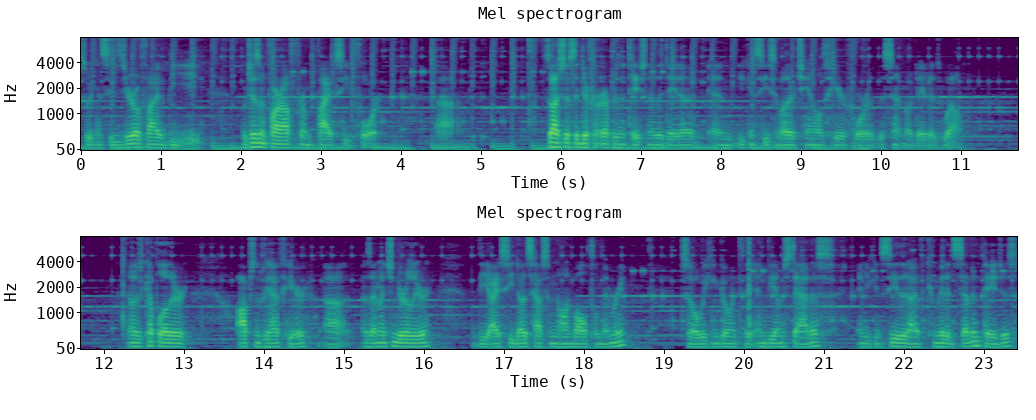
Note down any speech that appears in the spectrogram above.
So we can see 05BE, which isn't far off from 5C4. Uh, so that's just a different representation of the data, and you can see some other channels here for the mode data as well. Now there's a couple other options we have here. Uh, as I mentioned earlier, the IC does have some non-volatile memory, so we can go into the NVM status, and you can see that I've committed seven pages,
